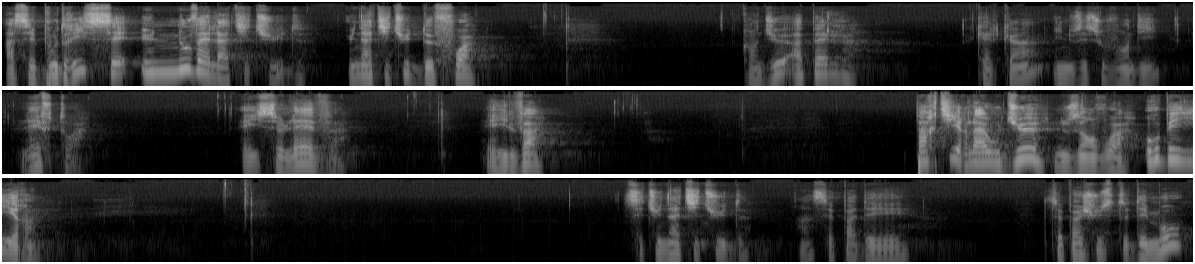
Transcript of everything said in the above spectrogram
à ces bouderies, c'est une nouvelle attitude, une attitude de foi. Quand Dieu appelle quelqu'un, il nous est souvent dit, lève-toi. Et il se lève et il va. Partir là où Dieu nous envoie, obéir. C'est une attitude, hein, ce n'est pas, juste des mots.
